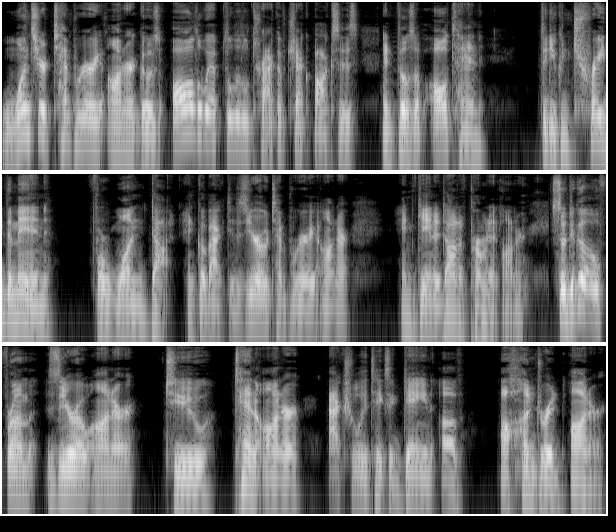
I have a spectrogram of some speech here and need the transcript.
Once your temporary honor goes all the way up the little track of checkboxes and fills up all 10, then you can trade them in for one dot and go back to zero temporary honor and gain a dot of permanent honor. So to go from zero honor to 10 honor actually takes a gain of 100 honor.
